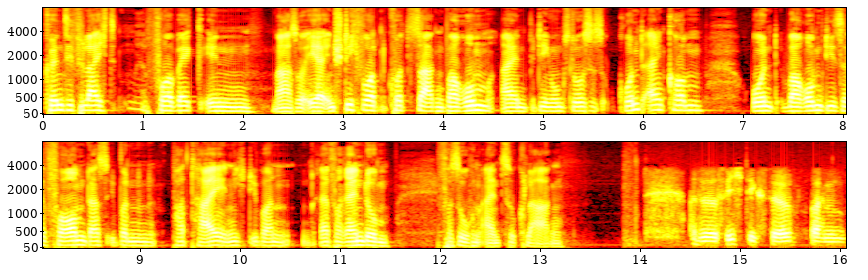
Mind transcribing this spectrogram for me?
Können Sie vielleicht vorweg in, also eher in Stichworten kurz sagen, warum ein bedingungsloses Grundeinkommen und warum diese Form das über eine Partei, nicht über ein Referendum versuchen einzuklagen? Also das Wichtigste beim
